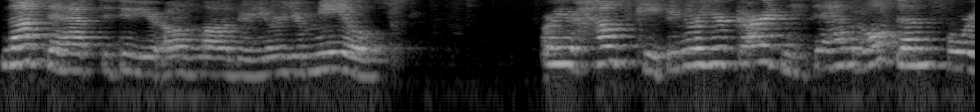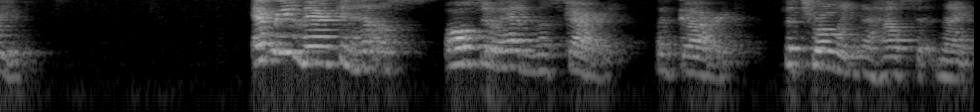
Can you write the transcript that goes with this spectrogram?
not to have to do your own laundry or your meals or your housekeeping or your gardening, to have it all done for you. Every American house also had an askari, a guard, patrolling the house at night.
